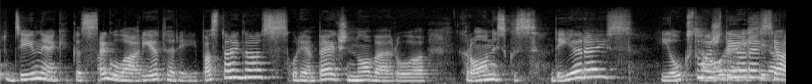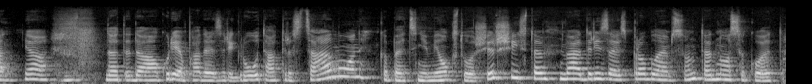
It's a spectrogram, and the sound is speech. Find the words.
ir dzīvnieki, kas regulāri iet arī pastaigās, kuriem pēkšņi novēro chroniskas diarējas, ilgstoši diarēs, jā. Jā, jā. Tad, kuriem kādreiz arī grūti atrast cēloni, kāpēc viņiem ilgstoši ir šīs vēdera izējas problēmas, un tad nosakot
